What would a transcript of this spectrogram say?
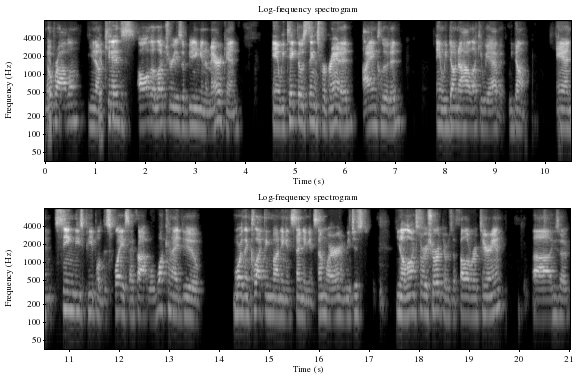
no yep. problem. You know, yep. kids, all the luxuries of being an American. And we take those things for granted, I included, and we don't know how lucky we have it. We don't. And seeing these people displaced, I thought, well, what can I do more than collecting money and sending it somewhere? And we just, you know, long story short, there was a fellow Rotarian. Uh, he's a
